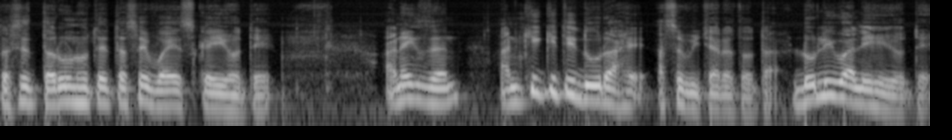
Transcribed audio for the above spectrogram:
जसे तरुण होते तसे वयस्कही होते. अनेकजण आणखी किती दूर आहे असं विचारत होता. डोलीवालेही होते.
